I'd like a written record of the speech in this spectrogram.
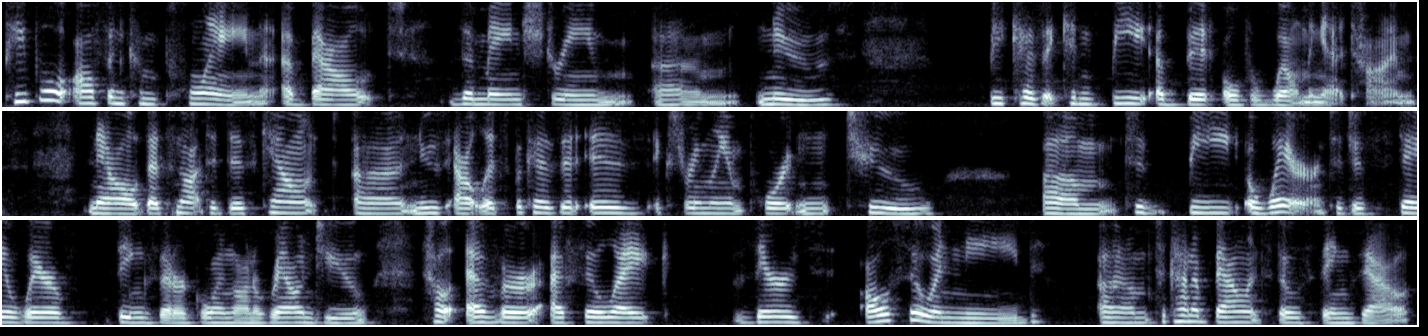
people often complain about the mainstream um, news because it can be a bit overwhelming at times. Now, that's not to discount uh, news outlets because it is extremely important to um, to be aware, to just stay aware of things that are going on around you. However, I feel like there's also a need um, to kind of balance those things out.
